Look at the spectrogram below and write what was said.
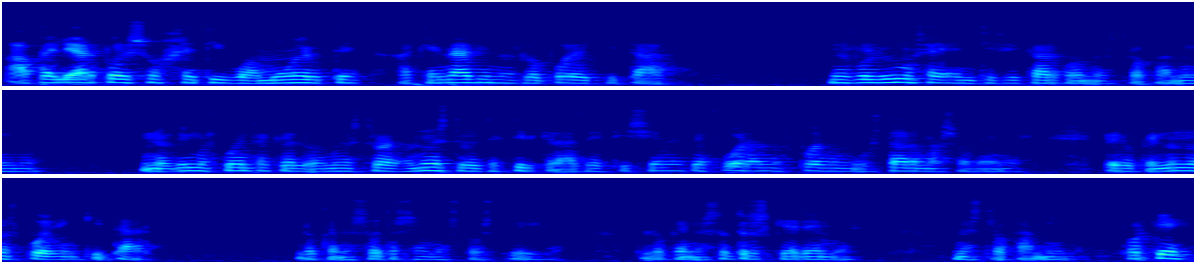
a pelear por ese objetivo a muerte, a que nadie nos lo puede quitar. Nos volvimos a identificar con nuestro camino, nos dimos cuenta que lo nuestro era nuestro, es decir, que las decisiones de fuera nos pueden gustar más o menos, pero que no nos pueden quitar lo que nosotros hemos construido, lo que nosotros queremos, nuestro camino. ¿Por qué?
